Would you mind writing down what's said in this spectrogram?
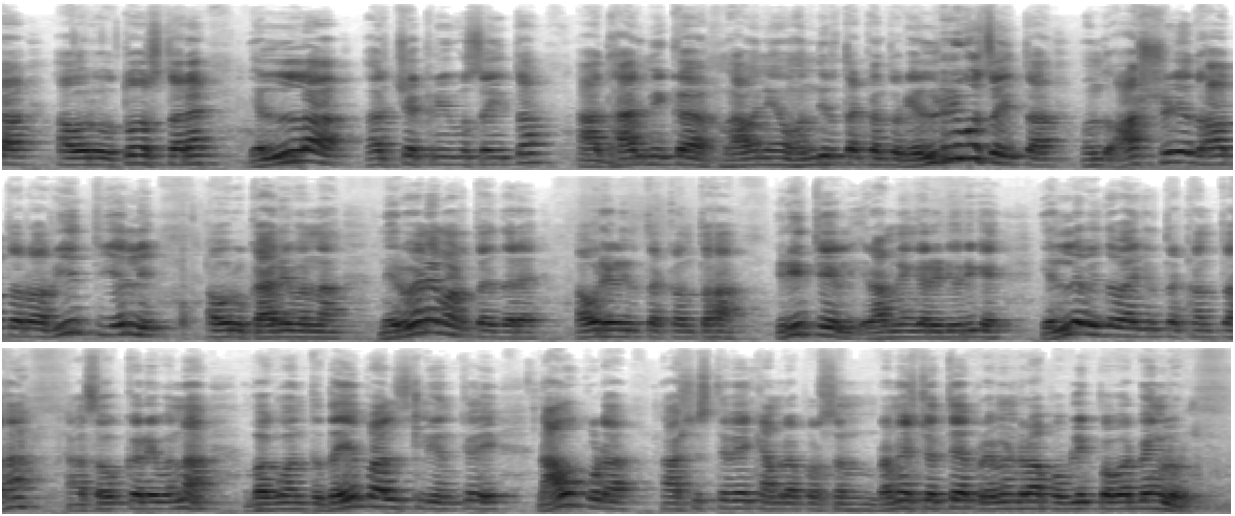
ಅವರು ತೋರಿಸ್ತಾರೆ. ಎಲ್ಲ ಅರ್ಚಕರಿಗೂ ಸಹಿತ, ಆ ಧಾರ್ಮಿಕ ಭಾವನೆ ಹೊಂದಿರತಕ್ಕಂಥವ್ರು ಎಲ್ರಿಗೂ ಸಹಿತ ಒಂದು ಆಶ್ರಯದಾತರ ರೀತಿಯಲ್ಲಿ ಅವರು ಕಾರ್ಯವನ್ನು ನಿರ್ವಹಣೆ ಮಾಡ್ತಾ ಇದ್ದಾರೆ. ಅವ್ರು ಹೇಳಿರ್ತಕ್ಕಂತಹ ರೀತಿಯಲ್ಲಿ ರಾಮಲಿಂಗಾರೆಡ್ಡಿಯವರಿಗೆ ಎಲ್ಲ ವಿಧವಾಗಿರ್ತಕ್ಕಂತಹ ಆ ಸೌಕರ್ಯವನ್ನು ಭಗವಂತ ದಯಪಾಲಿಸಲಿ ಅಂತೇಳಿ ನಾವು ಕೂಡ ಆಶಿಸ್ತೇವೆ. ಕ್ಯಾಮ್ರಾ ಪರ್ಸನ್ ರಮೇಶ್ ಜೊತೆ ಪ್ರವೀಣ್ ರಾವ್, ಪಬ್ಲಿಕ್ ಪವರ್, ಬೆಂಗಳೂರು.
